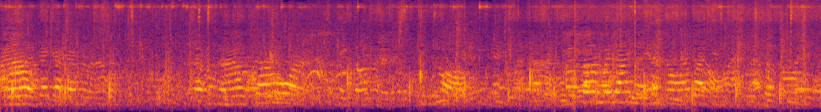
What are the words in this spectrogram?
เอาใกล้กันแล้วนะแล้วเจ้าอะติดกล้องหอมเขาต้องไม่ได้เลยน้อยมาใช่ไหม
